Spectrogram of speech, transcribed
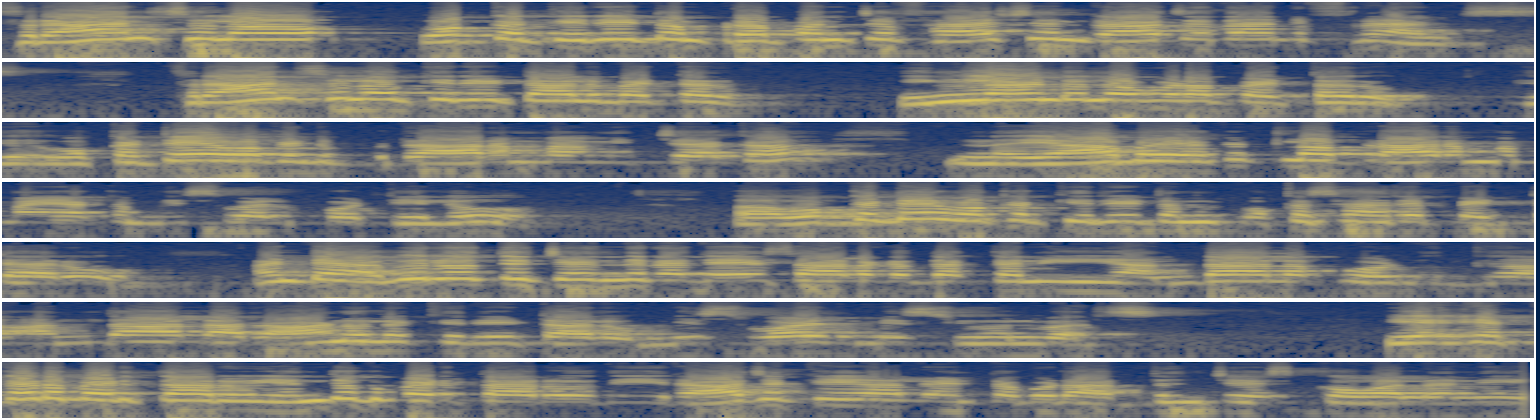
ఫ్రాన్స్లో ఒక్క కిరీటం ప్రపంచ ఫ్యాషన్ రాజధాని ఫ్రాన్స్. ఫ్రాన్స్లో కిరీటాలు పెట్టరు ఇంగ్లాండ్లో కూడా పెట్టరు. ఒకటే ఒకటి ప్రారంభం ఇచ్చాక యాభై ఒకటిలో ప్రారంభమయ్యాక మిస్ వరల్డ్ పోటీలు ఒకటే ఒక కిరీటం ఒకసారి పెట్టారు. అంటే అభివృద్ధి చెందిన దేశాలకు దక్కని ఈ అందాల అందాల రాణుల కిరీటాలు మిస్ వరల్డ్ మిస్ యూనివర్స్. ఎ- ఎక్కడ పెడతారు ఎందుకు పెడతారు ఇది రాజకీయాలు ఏంటో కూడా అర్థం చేసుకోవాలని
